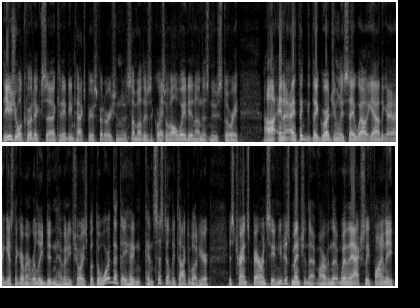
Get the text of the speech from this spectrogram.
The usual critics, uh, Canadian Taxpayers Federation, and some others, of course, right. have all weighed in on this news story. Uh, and I think they grudgingly say, well, yeah, the, I guess the government really didn't have any choice. But the word that they had consistently talked about here is transparency. And you just mentioned that, Marvin, that when they actually finally,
